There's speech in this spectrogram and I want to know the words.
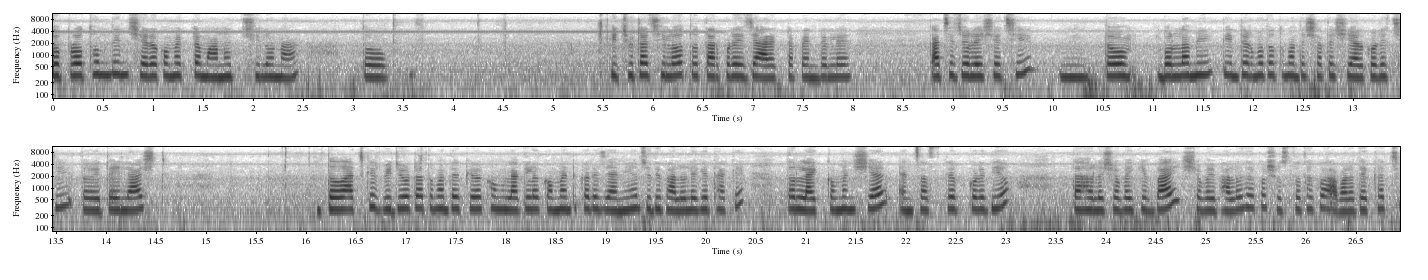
তো প্রথম দিন সেরকম একটা মানুষ ছিল না। তো কিছুটা ছিল। তো তারপরে এই যে আরেকটা প্যান্ডেলে কাছে চলে এসেছি। তো বললামই তিনটের মতো তোমাদের সাথে শেয়ার করেছি। তো এটাই লাস্ট তো আজকের ভিডিওটা তোমাদের কীরকম লাগল কমেন্ট করে জানিও। যদি ভালো লেগে থাকে, তো like comment share and subscribe করে দিও। তাহলে সবাইকে বাই সবাই ভালো থাকো, সুস্থ থাকো। আবারও দেখাচ্ছে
